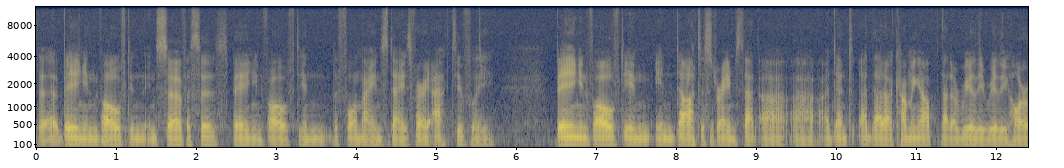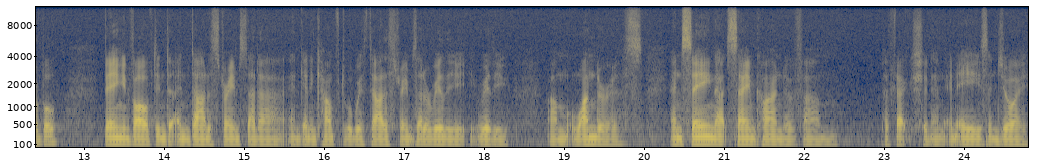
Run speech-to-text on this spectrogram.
the, being involved in, in services, being involved in the Four Mainstays very actively, being involved in, in data streams that are, uh, that are coming up that are really, really horrible being involved in, in data streams that are, and getting comfortable with data streams that are really, really um, wondrous, and seeing that same kind of um, perfection and, and, ease and joy.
